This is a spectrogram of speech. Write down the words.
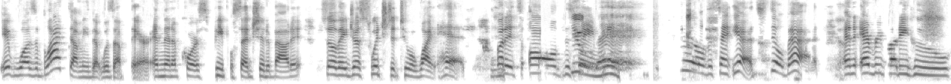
it was a black dummy that was up there. And then, of course, people said shit about it. So they just switched it to a white head. But it's all the same. Still the same. Yeah, it's still bad. And everybody who,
